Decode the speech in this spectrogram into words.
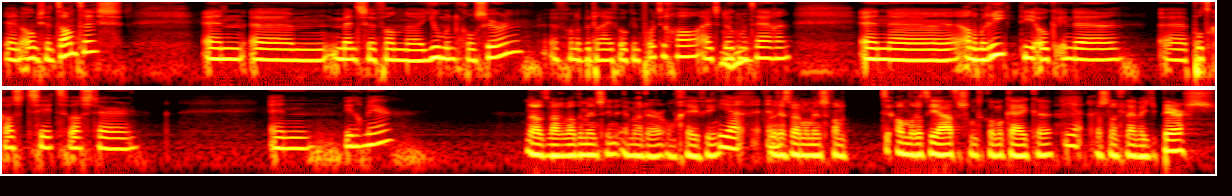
En ooms en tantes. En ehm, mensen van Human Concern, van het bedrijf ook in Portugal, uit de Mhm. documentaire. En eh Annemarie, die ook in de podcast zit, was er. En wie nog meer? Nou, dat waren wel de mensen in Emma, der omgeving. Ja, Voor de rest waren er mensen van andere theaters om te komen kijken. ja, Er was al een klein beetje pers.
